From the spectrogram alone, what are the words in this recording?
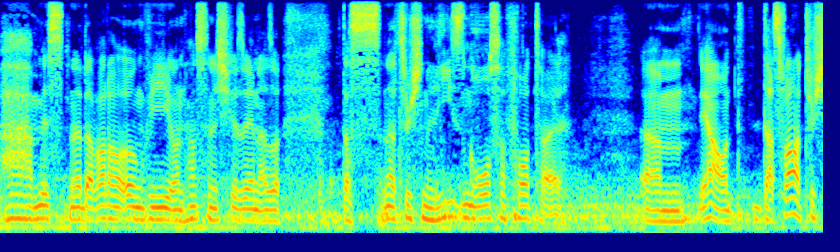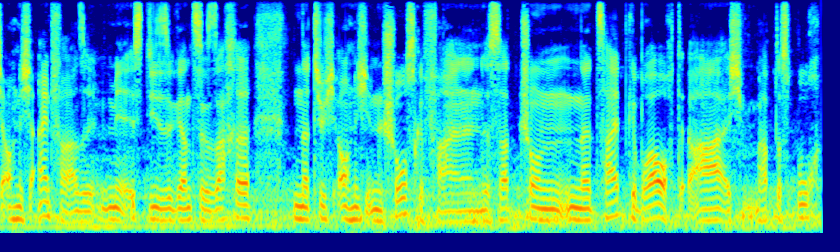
ah Mist, ne, da war doch irgendwie und hast du nicht gesehen. Also das ist natürlich ein riesengroßer Vorteil. Ähm, ja, und das war natürlich auch nicht einfach. Also mir ist diese ganze Sache natürlich auch nicht in den Schoß gefallen. Es hat schon eine Zeit gebraucht. Ah, ich habe das Buch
